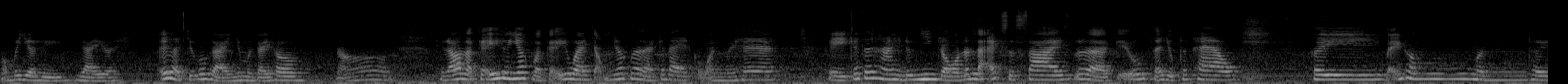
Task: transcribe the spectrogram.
còn bây giờ thì gầy rồi. Ý là chưa có gầy nhưng mà gầy hơn. Đó. Thì đó là cái ý thứ nhất và cái ý quan trọng nhất, đó là cái diet của anh người ha. Thì cái thứ hai thì đương nhiên rồi, đó là exercise, đó là, kiểu, thể dục thể thao. Thì bản thân mình thì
